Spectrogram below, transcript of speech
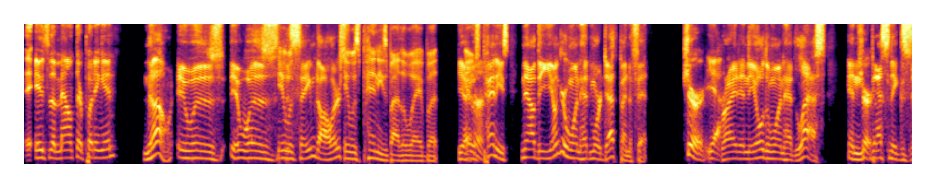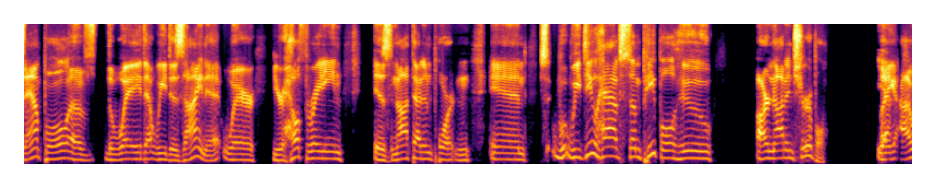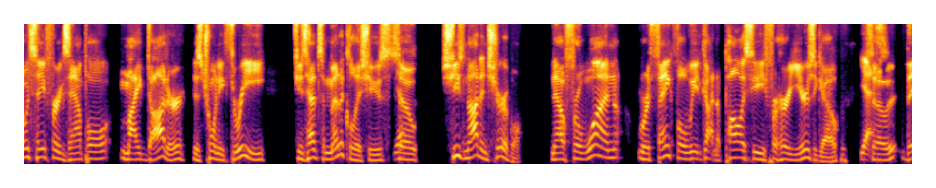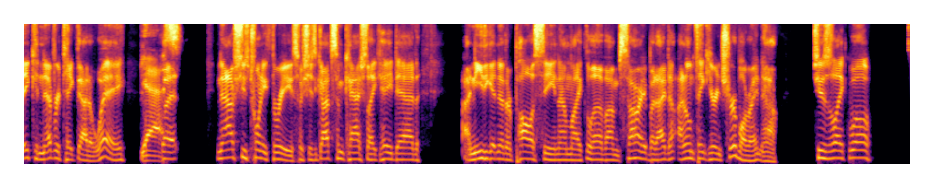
that? Is the amount they're putting in? No, it was it was It the was- same dollars. It was pennies, by the way, but yeah, it was Huh. pennies. Now the younger one had more death benefit, Sure. Yeah. right? And the older one had less. And Sure. that's an example of the way that we design it, where your health rating is not that important. And s- w- we do have some people who are not insurable. Yeah. Like I would say, for example, my daughter is 23. She's had some medical issues. Yep. So she's not insurable. Now, for one, we're thankful we'd gotten a policy for her years ago. yes. So they can never take that away. yes. But now she's 23. So she's got some cash like, hey, dad, I need to get another policy. And I'm like, love, I'm sorry, but I don't, I don't think you're insurable right now. She was like, well,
